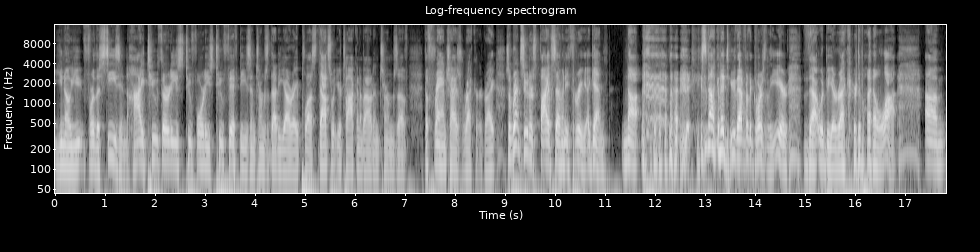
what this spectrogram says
you know, you for the season, high 230s, 240s, 250s in terms of that ERA plus. That's what you're talking about in terms of the franchise record, right? So Brent Suter's 573. Again, not he's not going to do that for the course of the year. That would be a record by a lot. Um,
